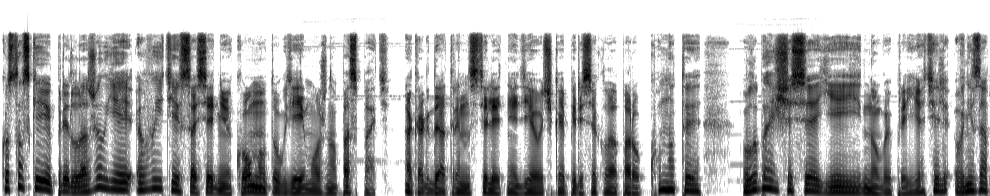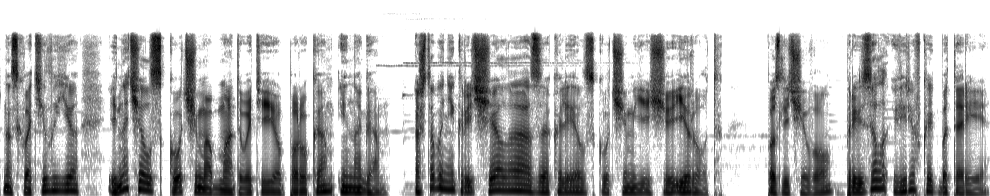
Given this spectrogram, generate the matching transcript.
Кустовский предложил ей выйти в соседнюю комнату, где ей можно поспать. А когда 13-летняя девочка пересекла порог комнаты, улыбающийся ей новый приятель внезапно схватил ее и начал скотчем обматывать ее по рукам и ногам. А чтобы не кричала, заклеил скотчем еще и рот – после чего привязал веревкой к батарее,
